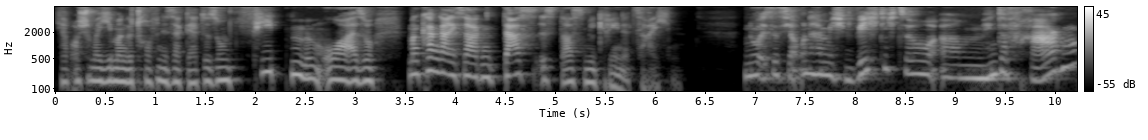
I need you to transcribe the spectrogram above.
Ich habe auch schon mal jemanden getroffen, der sagt, der hatte so ein Fiepen im Ohr. Also man kann gar nicht sagen, das ist das Migränezeichen. Nur ist es ja unheimlich wichtig zu ähm, hinterfragen,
